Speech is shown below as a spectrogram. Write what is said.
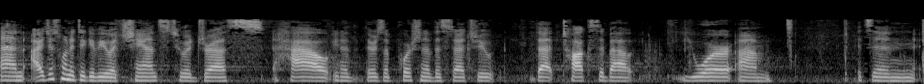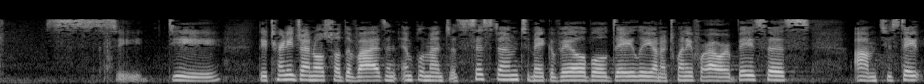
And I just wanted to give you a chance to address how, you know, there's a portion of the statute that talks about your, um, it's in CD, the Attorney General shall devise and implement a system to make available daily on a 24-hour basis to state,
